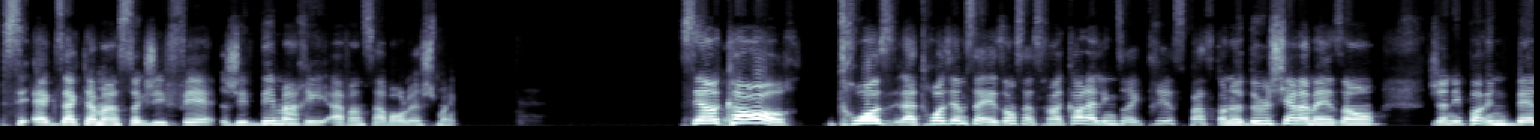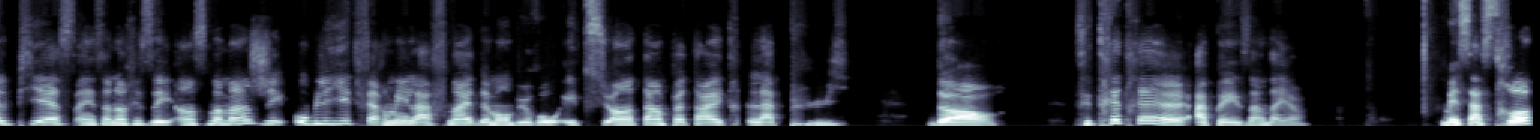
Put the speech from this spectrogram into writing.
C'est exactement ça que j'ai fait. J'ai démarré avant de savoir le chemin. C'est encore la troisième saison, ça sera encore la ligne directrice parce qu'on a deux chiens à la maison. Je n'ai pas une belle pièce insonorisée. En ce moment, j'ai oublié de fermer la fenêtre de mon bureau et tu entends peut-être la pluie dehors. C'est très, très euh, apaisant d'ailleurs. Mais ça sera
